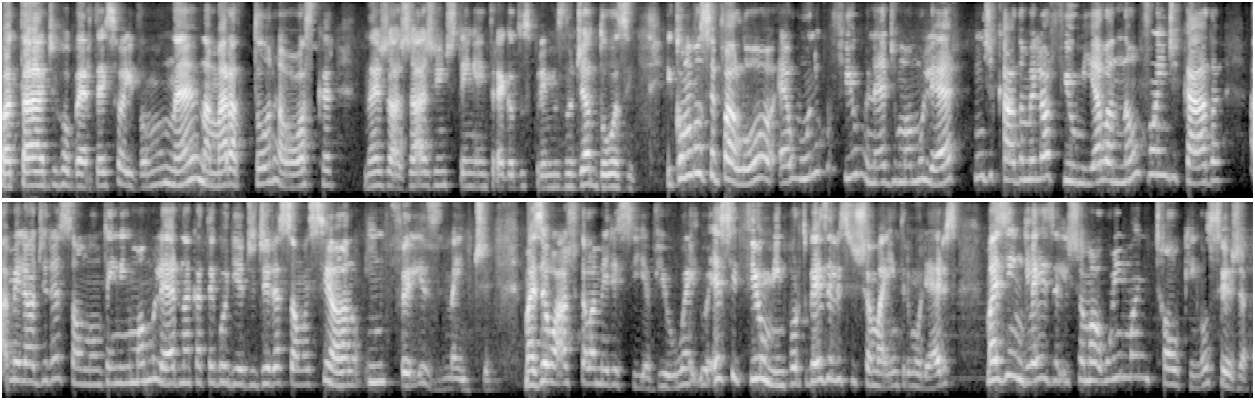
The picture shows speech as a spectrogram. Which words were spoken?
Boa tarde, Roberta. É isso aí, vamos né, na maratona Oscar, né? Já já a gente tem a entrega dos prêmios no dia 12. E como você falou, é o único filme né, de uma mulher indicada melhor filme. E ela não foi indicada a melhor direção. Não tem nenhuma mulher na categoria de direção esse ano, infelizmente. Mas eu acho que ela merecia, viu? Esse filme, em português, ele se chama Entre Mulheres, mas em inglês ele chama Women Talking, ou seja,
